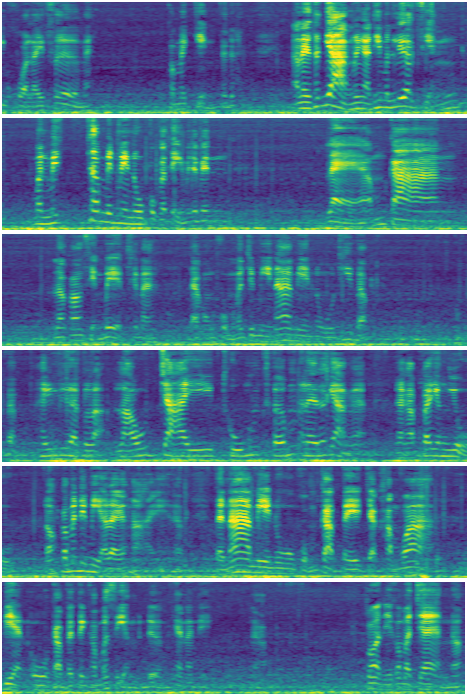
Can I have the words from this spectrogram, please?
equalizer ไหม ก็ไม่เก่งแต่ด้วยอะไรสักอย่างหนึ่งอะที่มันเลือกเสียง มันไม่ถ้าเป็นเมนูปกติมันจะเป็นแหลมกลาง แล้วก็เสียงเบสใช่ไหมแต่ของผมมันจะมีหน้าเมนูที่แบบ แบบให้เลือกเล้าใจทุ้มเทิมอะไรสักอย่างอะนะครับ ก็ยังอยู่เนาะก็ไม่ได้มีอะไรหายนะครับ แต่หน้าเมนูผมกลับไปจากคำว่า B&O กลับไปเป็นคำว่าเสียงเหมือนเดิมแค่นั้นเองนะครับก็อันนี้ก็มาแจ้งเนาะ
